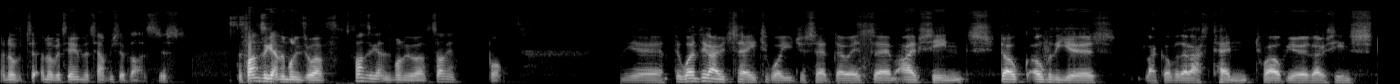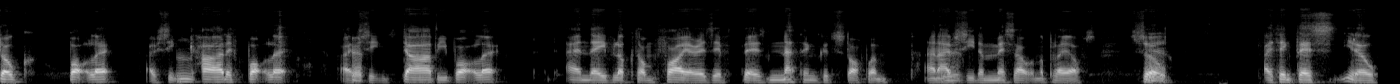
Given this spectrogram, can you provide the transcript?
another t- another team in the championship. That's just the fans are getting the money's worth. The fans are getting the money's worth. I tell you. Yeah, the one thing I would say to what you just said though is um, I've seen Stoke over the years, like over the last 10, 12 years, I've seen Stoke bottle it, I've seen Mm. Cardiff bottle it, I've Yeah. seen Derby bottle it, and they've looked on fire as if there's nothing could stop them, and I've seen them miss out on the playoffs. So Yeah. I think there's, you know,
